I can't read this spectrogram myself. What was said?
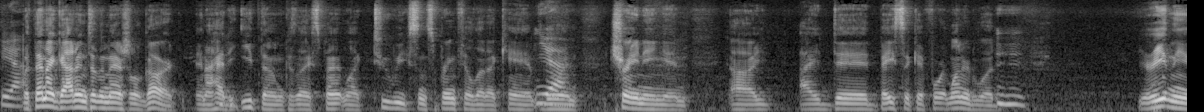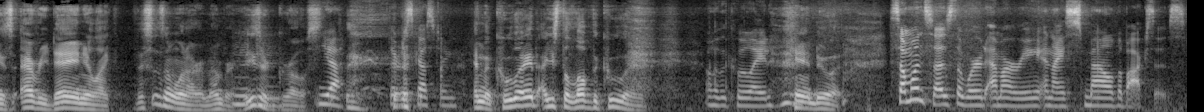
Yeah. But then I got into the National Guard, and I had to eat them because I spent like two weeks in Springfield at a camp Yeah. doing training, and uh, I did basic at Fort Leonard Wood. Mm-hmm. You're eating these every day, and you're like, this isn't what I remember. These are gross. yeah, they're disgusting. And the Kool Aid, I used to love the Kool Aid. Oh, the Kool Aid. Can't do it. Someone says the word MRE and I smell the boxes.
